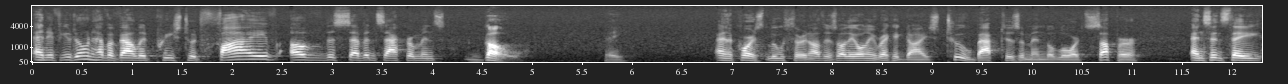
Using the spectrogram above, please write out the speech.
And if you don't have a valid priesthood, five of the seven sacraments go. And of course, Luther and others, oh, they only recognize two baptism and the Lord's Supper. And since they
